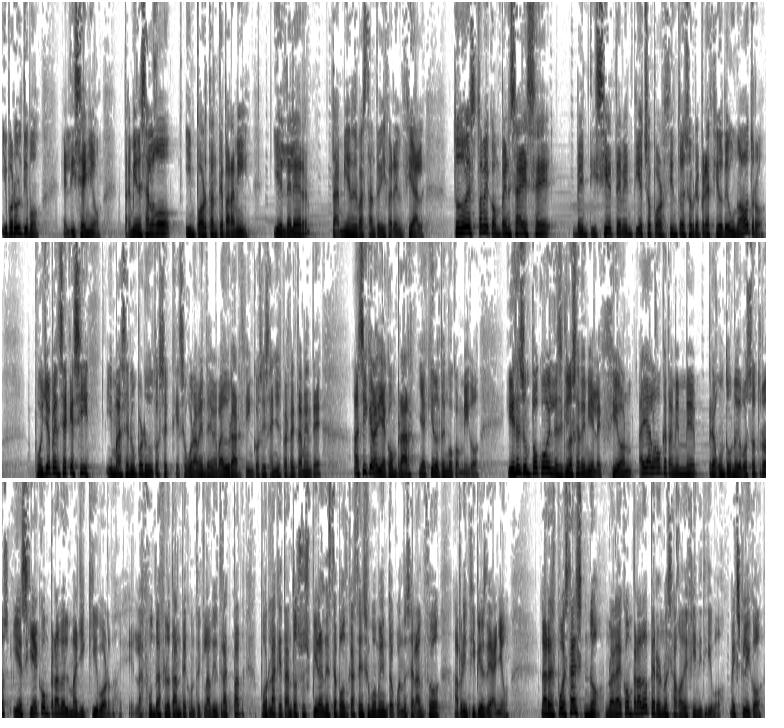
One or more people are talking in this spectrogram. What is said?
Y por último, el diseño. También es algo importante para mí. Y el de leer también es bastante diferencial. Todo esto me compensa ese 27-28% de sobreprecio de uno a otro. Pues yo pensé que sí, y más en un producto que seguramente me va a durar 5 o 6 años perfectamente, así que la voy a comprar y aquí lo tengo conmigo. Y ese es un poco el desglose de mi elección. Hay algo que también me preguntó uno de vosotros y es si he comprado el Magic Keyboard, eh, la funda flotante con teclado y trackpad por la que tanto suspira en este podcast en su momento, cuando se lanzó a principios de año. La respuesta es no, no la he comprado, pero no es algo definitivo. Me explico.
